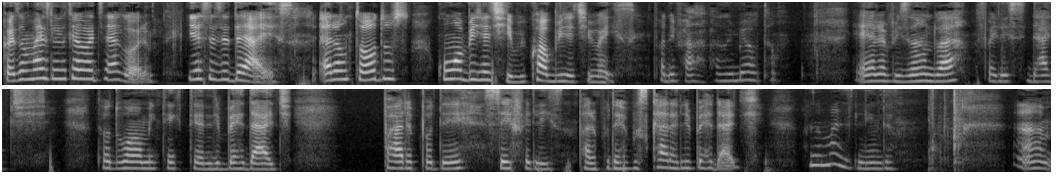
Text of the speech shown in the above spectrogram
Coisa mais linda que eu vou dizer agora. E esses ideais eram todos com um objetivo. E qual objetivo é esse? Podem falar, falem Belton era visando a felicidade. Todo homem tem que ter a liberdade para poder ser feliz, para poder buscar a liberdade. Coisa mais linda. Ah,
